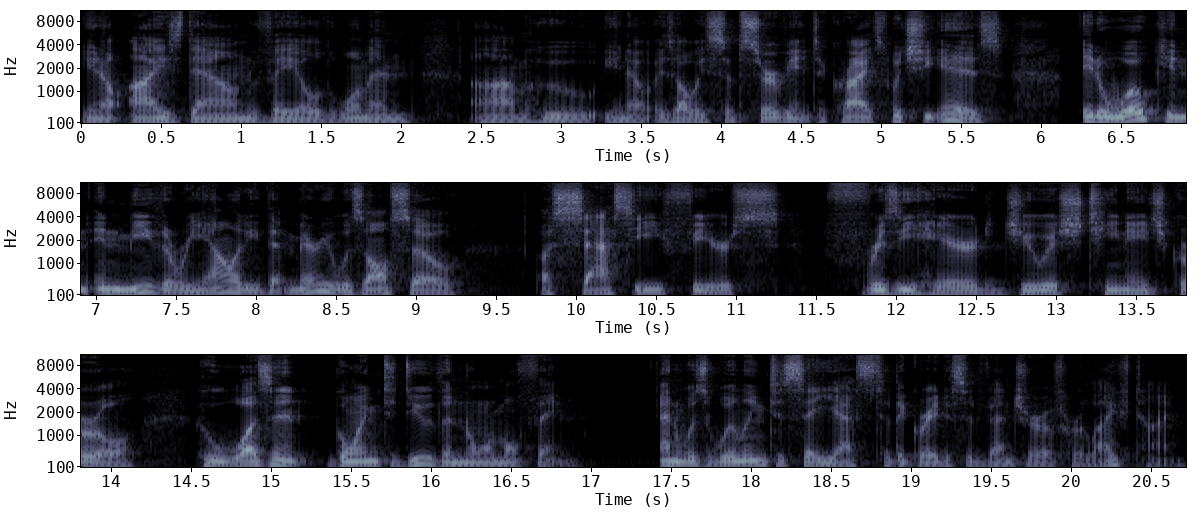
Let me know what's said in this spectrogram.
you know, eyes down, veiled woman um, who, you know, is always subservient to Christ, which she is, it awoke in, in me the reality that Mary was also a sassy, fierce, frizzy haired Jewish teenage girl who wasn't going to do the normal thing and was willing to say yes to the greatest adventure of her lifetime.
